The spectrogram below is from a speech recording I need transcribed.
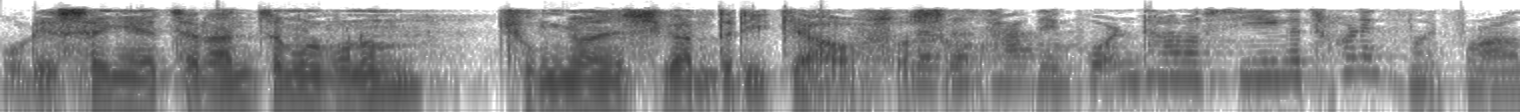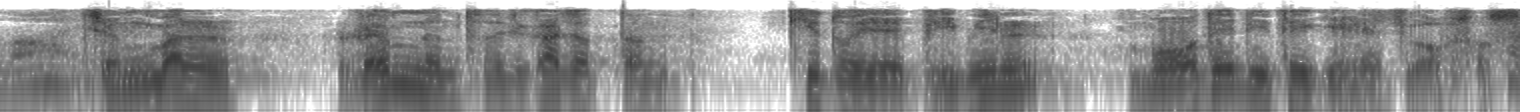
우리 생의 전환점을 보는 중요한 시간들이 있게 Let 하옵소서. us have the important time of seeing a turning point for our lives. 정말 렘넌트들이 가졌던 기도의 비밀 모델이 되게 해 주옵소서.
